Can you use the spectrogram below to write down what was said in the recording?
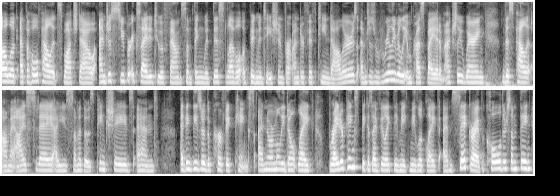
a look at the whole palette swatched out. I'm just super excited to have found something with this level of pigmentation for under $15. I'm just really, really impressed by it. I'm actually wearing wearing this palette on my eyes today. I used some of those pink shades and I think these are the perfect pinks. I normally don't like brighter pinks because I feel like they make me look like I'm sick or I have a cold or something.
